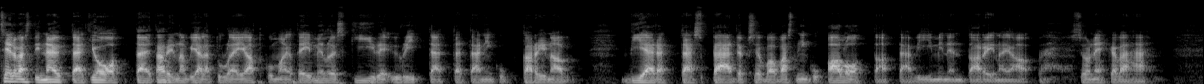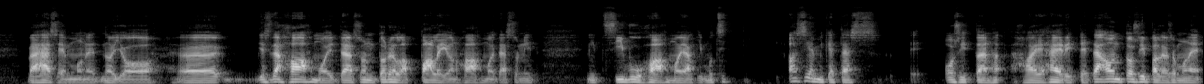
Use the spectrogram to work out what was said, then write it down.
selvästi näyttää, että joo, tämä tarina vielä tulee jatkumaan, joten ei meillä olisi kiire yrittää tätä niin kuin, tarinaa viedä tässä päätöksen, vaan vasta niin kuin, aloittaa tämä viimeinen tarina. Ja se on ehkä vähän, vähän semmoinen, että no joo. Öö, ja sitä hahmoja, tässä on todella paljon hahmoja, tässä on niitä, niitä sivuhahmojakin, mutta sitten asia, mikä tässä osittain häiritsee, tämä on tosi paljon semmoinen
